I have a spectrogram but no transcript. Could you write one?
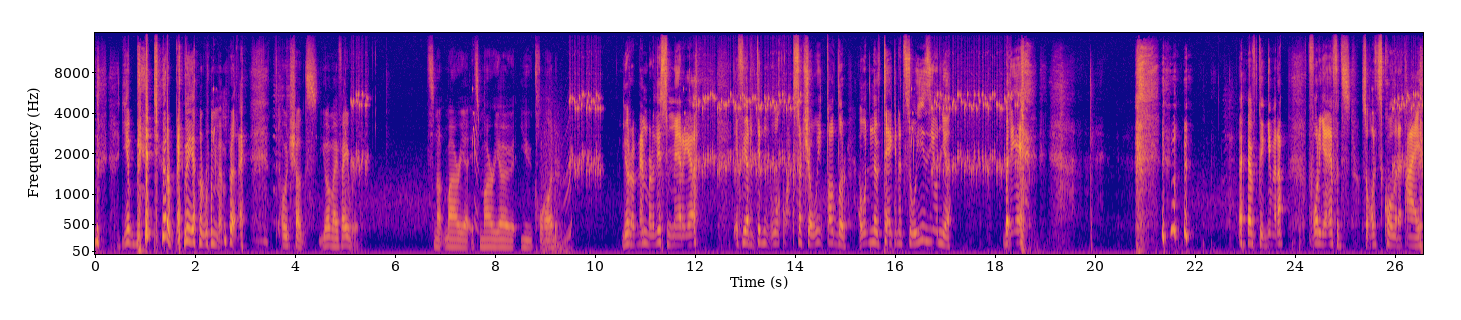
you beat your baby, I'll remember that. Oh, Chunks, you're my favorite. It's not Mario, it's Mario, you clod. You remember this, Mario? if you didn't look like such a wee toddler, I wouldn't have taken it so easy on you. But eh... I have to give it up for your efforts, so let's call it a tie.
